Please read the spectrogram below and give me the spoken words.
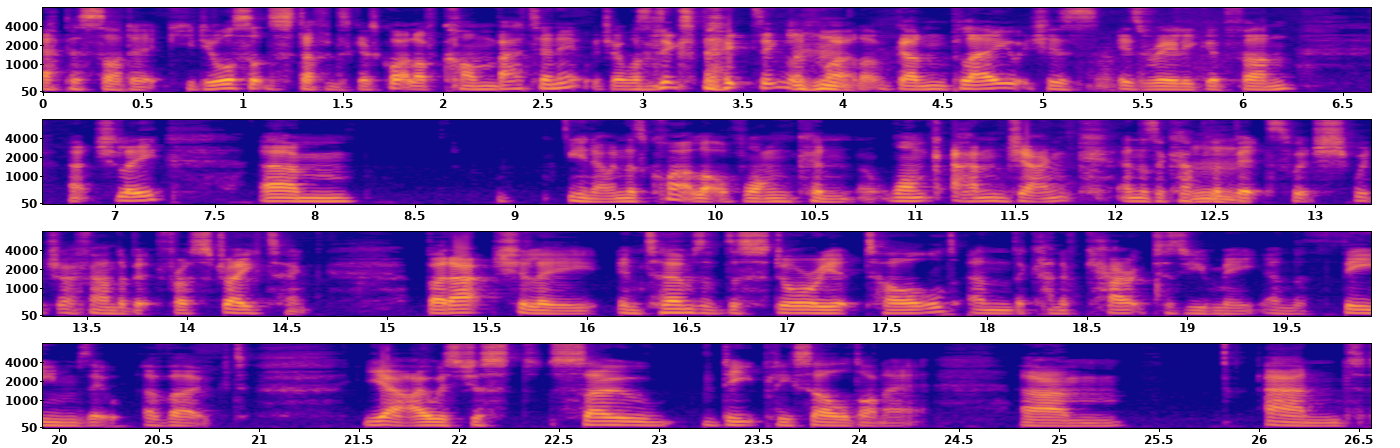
episodic. You do all sorts of stuff, and there's quite a lot of combat in it, which I wasn't expecting. Like mm-hmm. quite a lot of gunplay, which is is really good fun, actually. Um, you know, and there's quite a lot of wonk and wonk and jank, and there's a couple mm. of bits which which I found a bit frustrating. But actually, in terms of the story it told and the kind of characters you meet and the themes it evoked, yeah, I was just so deeply sold on it. Um, and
